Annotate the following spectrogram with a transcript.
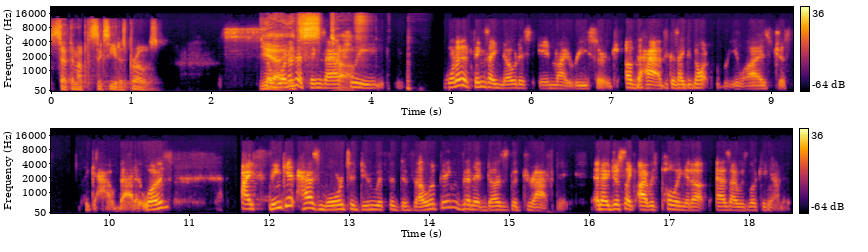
set them up to succeed as pros So Yeah, one of the things I actually one of the things I noticed in my research of the Habs because I did not realize just like how bad it was. I think it has more to do with the developing than it does the drafting. And I just like I was pulling it up as I was looking at it.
